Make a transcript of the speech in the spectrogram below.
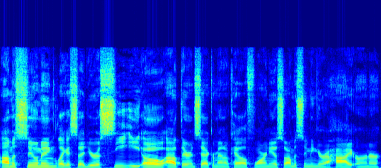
I'm assuming, like I said, you're a CEO out there in Sacramento, California, so I'm assuming you're a high earner.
